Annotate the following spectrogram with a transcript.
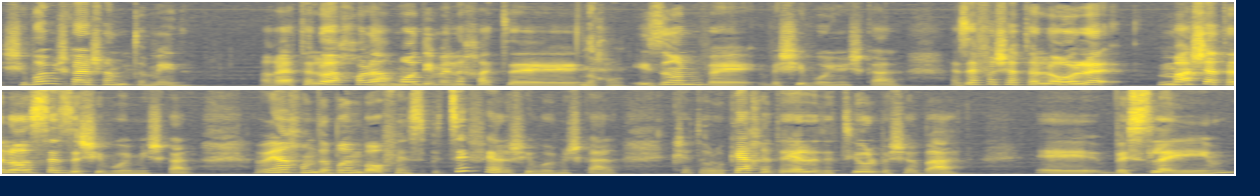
שיווי משקל יש לנו תמיד. הרי אתה לא יכול לעמוד אם אין לך את אה, נכון. איזון ו- ושיווי משקל. אז איפה שאתה לא עולה, מה שאתה לא עושה זה שיווי משקל. אבל אם אנחנו מדברים באופן ספציפי על שיווי משקל, כשאתה לוקח את הילד לטיול בשבת, אה, בסלעים,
